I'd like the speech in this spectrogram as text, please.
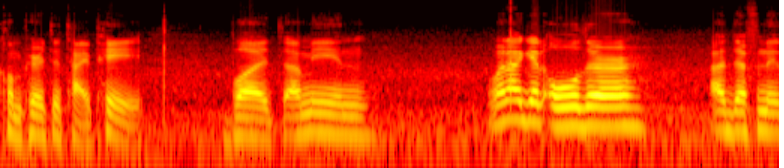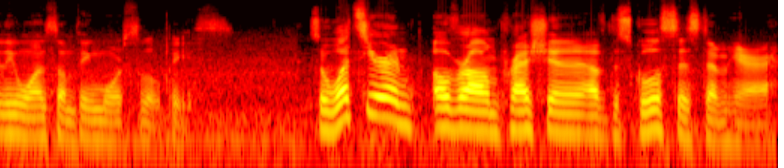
compared to Taipei. But I mean, when I get older, I definitely want something more slow pace. So, what's your overall impression of the school system here?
